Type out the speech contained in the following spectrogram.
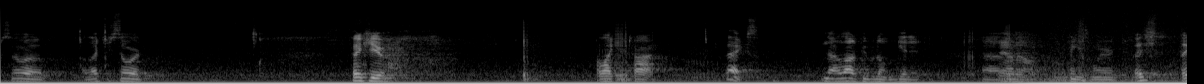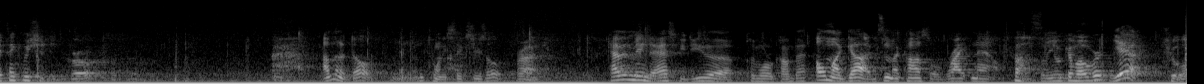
So, uh, I like your sword. Thank you. I like your tie. Thanks. No, a lot of people don't get it. Uh, Yeah, I know. I think it's weird. They, just, they think we should grow up. I'm an adult. I'm 26 years old. Right. Haven't mean to ask you, do you uh, play Mortal Kombat? Oh my God! It's in my console right now. so you'll come over? Yeah. Cool.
